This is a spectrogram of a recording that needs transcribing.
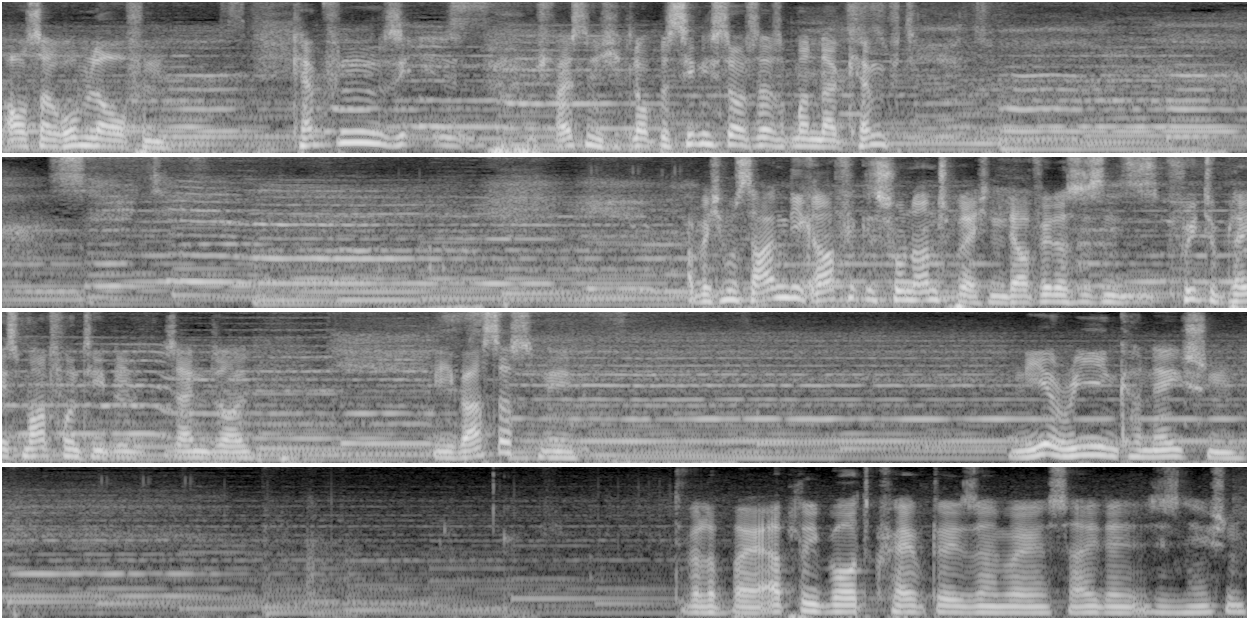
Außer rumlaufen. Kämpfen? Sie, ich weiß nicht, ich glaube, es sieht nicht so aus, als ob man da kämpft. Aber ich muss sagen, die Grafik ist schon ansprechend dafür, dass es ein Free-to-Play-Smartphone-Titel sein soll. Wie, war's das? Nee. Near Reincarnation. Developed by Appleboard, Character Design by Side Destination.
